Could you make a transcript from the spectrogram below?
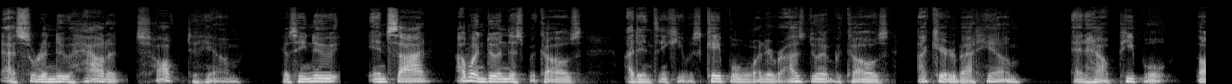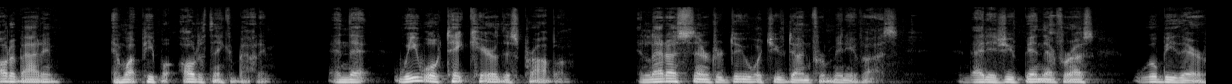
I sort of knew how to talk to him because he knew inside I wasn't doing this because I didn't think he was capable or whatever. I was doing it because I cared about him and how people thought about him and what people ought to think about him. And that we will take care of this problem. And let us, Senator, do what you've done for many of us. And that is, you've been there for us, we'll be there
